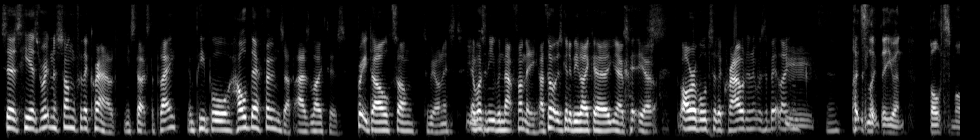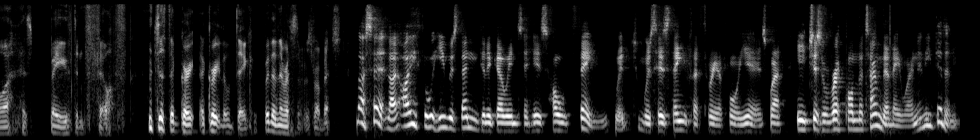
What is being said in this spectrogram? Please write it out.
Says he has written a song for the crowd, and he starts to play, and people hold their phones up as lighters. Pretty dull song, to be honest. It Mm. wasn't even that funny. I thought it was going to be like a, you know, pit- you know, horrible to the crowd, and it was a bit like, Mm. I just like that you went. Baltimore is bathed in filth. just a great, a great little dig. But then the rest of it was rubbish. That's it. Like I thought he was then going to go into his whole thing, which was his thing for three or four years, where he'd just rip on the town that they were in, and he didn't.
